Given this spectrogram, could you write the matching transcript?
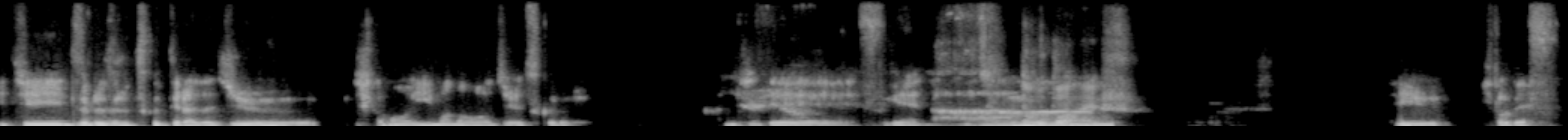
1ずるずる作ってる間10、しかもいいものを10作る感じで、すげえなそんなことはないです。っていう人です。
